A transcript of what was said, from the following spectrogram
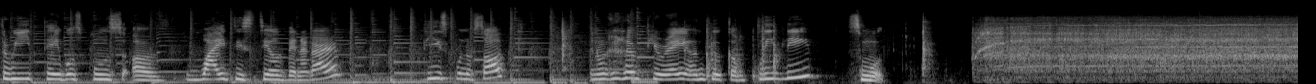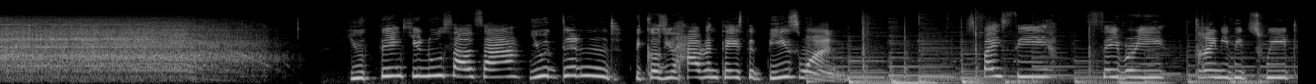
three tablespoons of white distilled vinegar, teaspoon of salt, and we're gonna puree until completely smooth. You think you knew salsa? You didn't, because you haven't tasted this one. Spicy, savory, tiny bit sweet,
